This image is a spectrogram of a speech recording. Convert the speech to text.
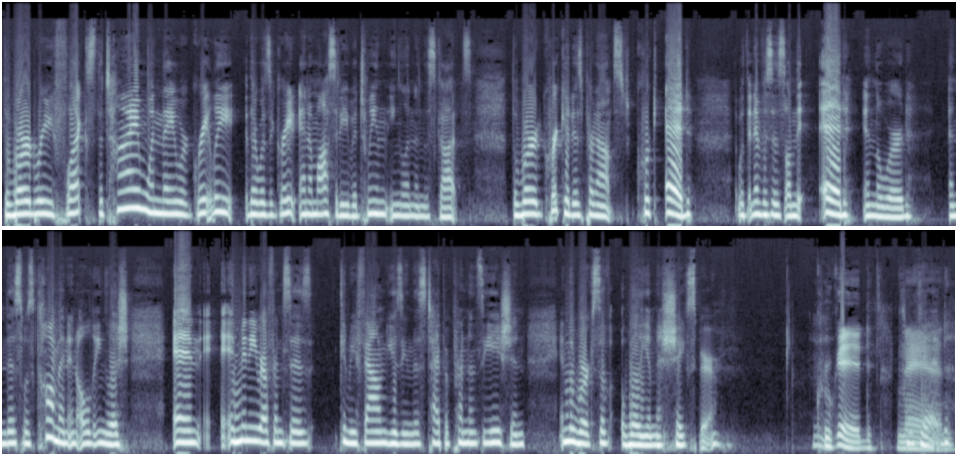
The word reflects the time when they were greatly there was a great animosity between England and the Scots. The word cricket is pronounced crooked with an emphasis on the ed in the word, and this was common in Old English and in many references can be found using this type of pronunciation in the works of William Shakespeare. Crooked man.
